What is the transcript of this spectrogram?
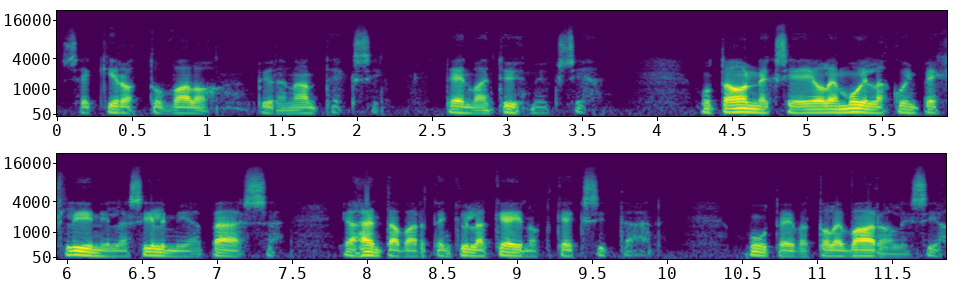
Se kirottu valo, pyydän anteeksi. Teen vain tyhmyyksiä mutta onneksi ei ole muilla kuin Pehliinillä silmiä päässä, ja häntä varten kyllä keinot keksitään. Muut eivät ole vaarallisia.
